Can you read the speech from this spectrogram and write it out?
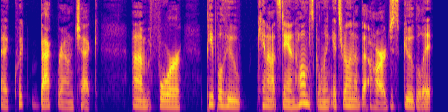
a quick background check um, for people who cannot stand homeschooling, it's really not that hard. Just Google it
